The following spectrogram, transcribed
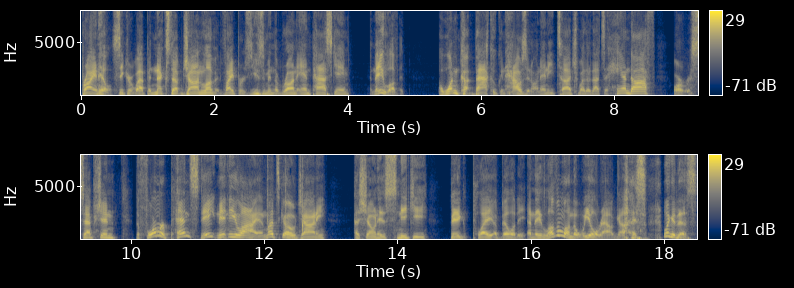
Brian Hill, secret weapon. Next up, John Lovett. Vipers use him in the run and pass game, and they love it. A one cut back who can house it on any touch, whether that's a handoff or a reception. The former Penn State Nittany Lion, let's go, Johnny, has shown his sneaky big play ability. And they love him on the wheel route, guys. Look at this.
